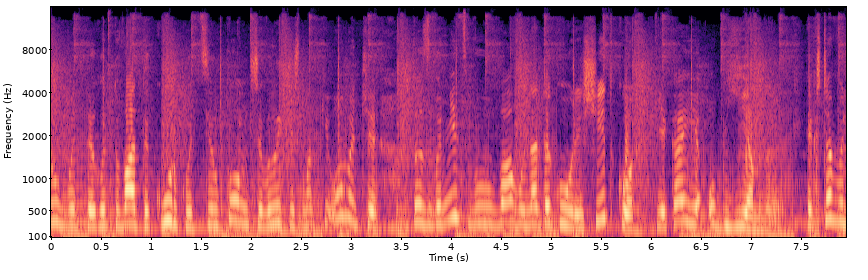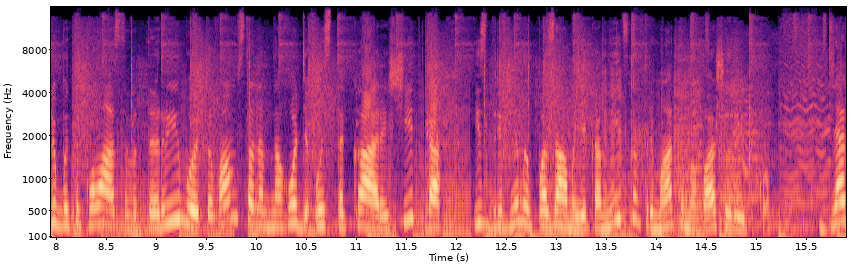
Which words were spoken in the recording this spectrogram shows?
любите готувати курку цілком чи великі шматки овочі, то зверніть свою увагу на таку решітку, яка є об'ємною. Якщо ви любите поласувати рибою, то вам стане в нагоді ось така решітка із дрібними пазами, яка міцно триматиме вашу рибку. Для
